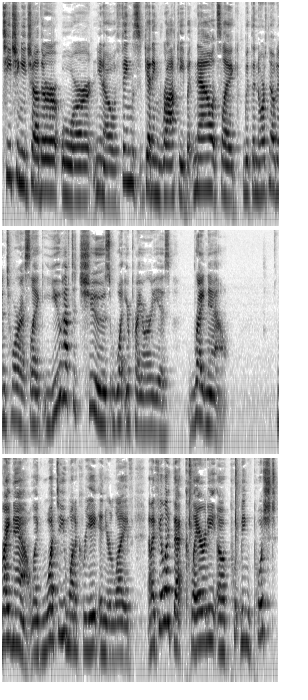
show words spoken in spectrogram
teaching each other or, you know, things getting rocky. But now it's like with the North Node in Taurus, like you have to choose what your priority is right now. Right now. Like, what do you want to create in your life? And I feel like that clarity of put, being pushed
